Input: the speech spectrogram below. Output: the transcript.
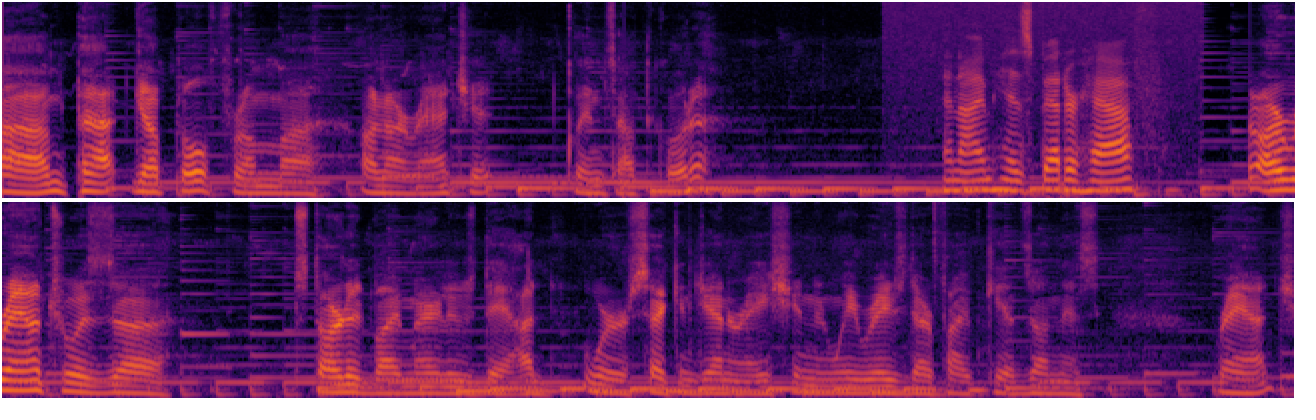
Uh, I'm Pat Guptill from uh, on our ranch at Quinn, South Dakota. And I'm his better half. Our ranch was uh, started by Mary Lou's dad. We're second generation and we raised our five kids on this ranch.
